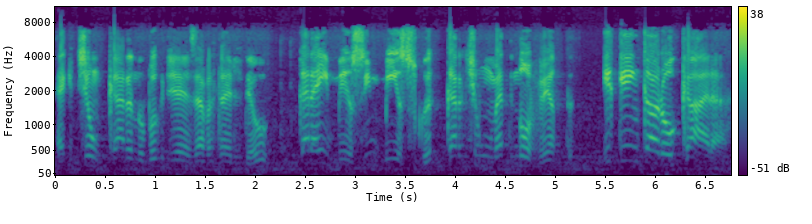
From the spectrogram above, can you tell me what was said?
é que tinha um cara no banco de reserva da LDU. O cara é imenso, imenso. O cara tinha 1,90m. E quem encarou o cara?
